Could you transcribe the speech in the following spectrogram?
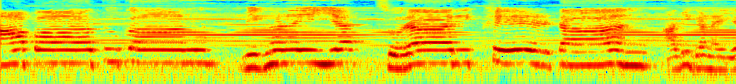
ఆపాతు కాన విగణయ్య సురారిఖేటాన్ आपातुकान् विघणय्य सुरारिखेटान् అవిగణయ్య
